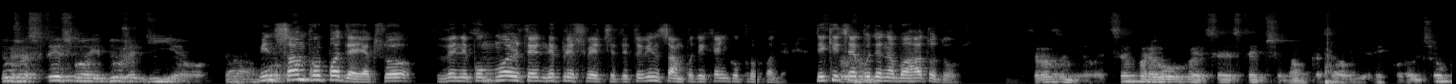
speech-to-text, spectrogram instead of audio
Дуже стисло і дуже дієво. Він сам пропаде. Якщо ви не поможете не пришвидшити, то він сам потихеньку пропаде. Тільки це буде набагато довше. Зрозуміло. Це перегукується з тим, що нам казав Юрій Корольчук,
